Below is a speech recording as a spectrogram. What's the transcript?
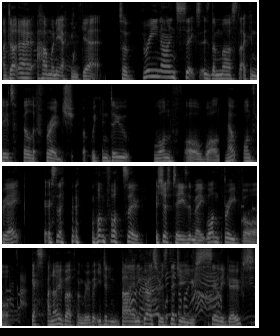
I don't know how many I can get. So 396 is the most that I can do to fill the fridge, but we can do 141. Nope, 138. It's 142. It's just teasing me. 134. Yes, I know you're both hungry, but you didn't buy any groceries, did you, you silly goose?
